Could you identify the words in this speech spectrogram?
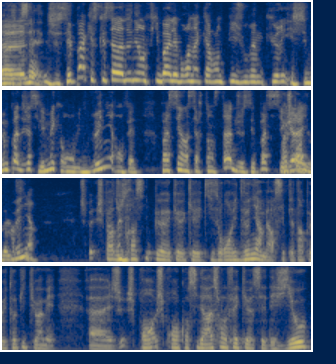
Euh, je, sais. pas qu'est-ce que ça va donner en FIBA, Lebron à 40 piges ou même Curry? je sais même pas déjà si les mecs auront envie de venir en fait. Passer à un certain stade, je sais pas si ces gars-là ils veulent venir. Je, pars du principe qu'ils auront envie de venir, mais alors c'est peut-être un peu utopique, tu vois, mais euh, je, prends, je prends en considération le fait que c'est des JO,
